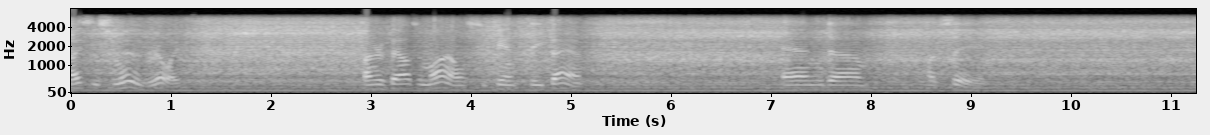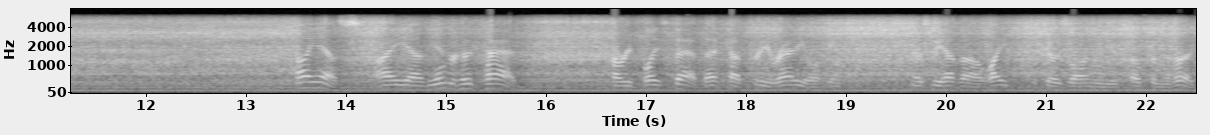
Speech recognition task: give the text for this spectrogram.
Nice and smooth, really. 100,000 miles, you can't beat that. And, um, let's see. Oh yes, I, uh, the underhood pad. I replaced that. That got pretty ratty looking. Notice we have a light that goes on when you open the hood.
